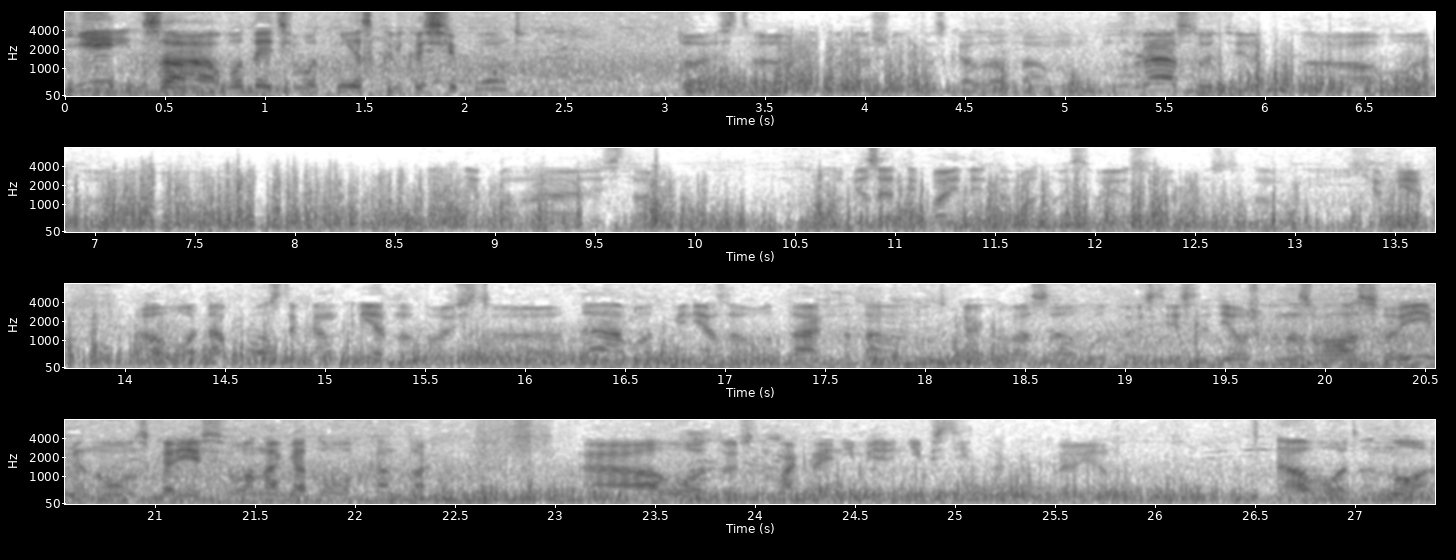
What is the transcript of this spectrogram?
Ей за вот эти вот несколько секунд, то есть ты подошел, ты сказал там, здравствуйте, вот, девушка назвала свое имя, ну, скорее всего, она готова к контакту. А, вот, то есть, ну, по крайней мере, не мстит так откровенно. А, вот, но,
